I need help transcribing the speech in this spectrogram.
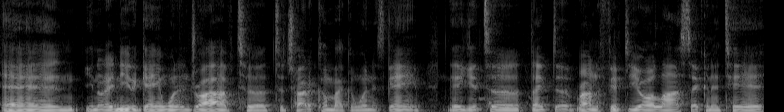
And, you know, they need a game winning drive to to try to come back and win this game. They get to think the around the 50 yard line, second and 10.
